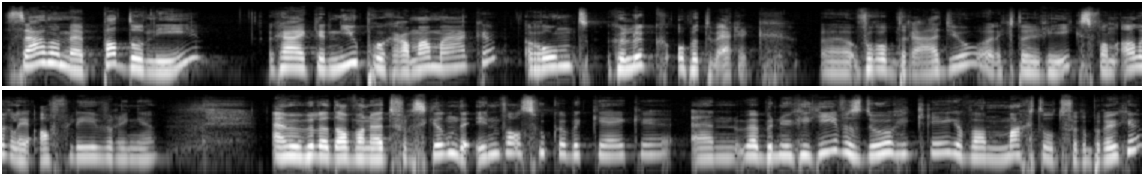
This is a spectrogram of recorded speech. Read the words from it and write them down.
samen met Pat Donné ga ik een nieuw programma maken rond geluk op het werk. Uh, voor op de radio, echt een reeks van allerlei afleveringen. En we willen dat vanuit verschillende invalshoeken bekijken. En we hebben nu gegevens doorgekregen van Machtel Verbrugge,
